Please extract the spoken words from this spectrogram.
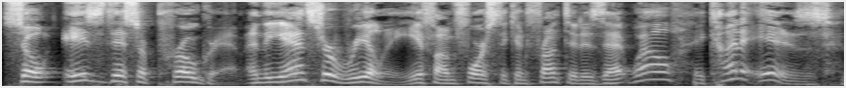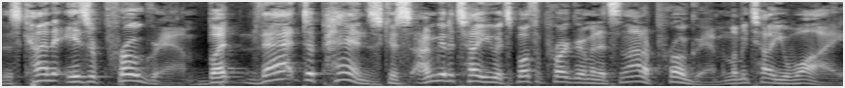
So is this a program? And the answer really, if I'm forced to confront it, is that, well, it kind of is. This kind of is a program, but that depends because I'm going to tell you it's both a program and it's not a program. And let me tell you why.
